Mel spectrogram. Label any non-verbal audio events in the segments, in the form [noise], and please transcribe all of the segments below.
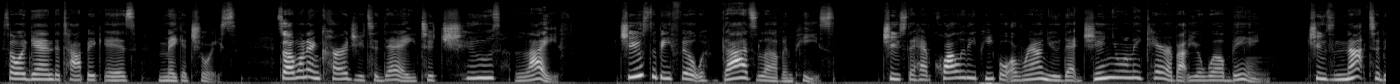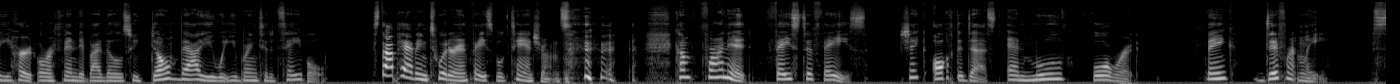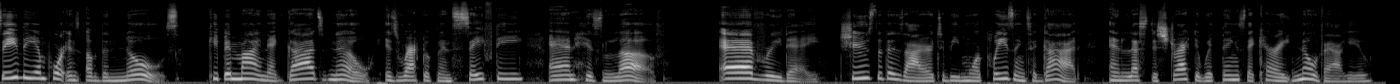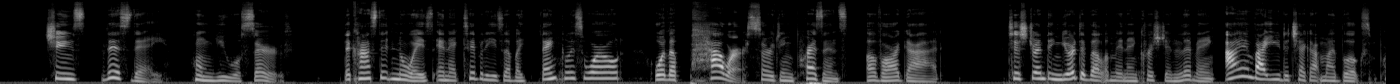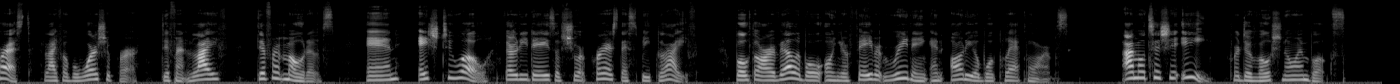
So again, the topic is make a choice. So I want to encourage you today to choose life. Choose to be filled with God's love and peace. Choose to have quality people around you that genuinely care about your well being. Choose not to be hurt or offended by those who don't value what you bring to the table. Stop having Twitter and Facebook tantrums. [laughs] Confront it face to face. Shake off the dust and move forward. Think differently. See the importance of the no's Keep in mind that God's no is wrapped up in safety and His love. Every day, choose the desire to be more pleasing to God and less distracted with things that carry no value. Choose this day whom you will serve. The constant noise and activities of a thankless world or the power surging presence of our God. To strengthen your development in Christian living, I invite you to check out my books Pressed, Life of a Worshipper, Different Life, Different Motives, and H2O 30 Days of Short Prayers That Speak Life. Both are available on your favorite reading and audiobook platforms. I'm Otishia E. for Devotional and Books.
